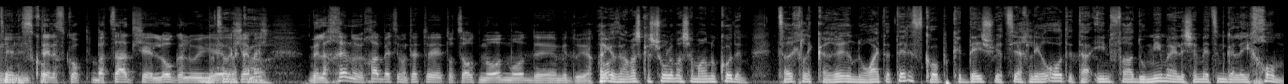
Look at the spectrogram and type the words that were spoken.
טלסקופ. הטלסקופ בצד שלא גלוי בצד אה, לשמש הקר. ולכן הוא יוכל בעצם לתת אה, תוצאות מאוד מאוד אה, מדויקות. רגע זה ממש קשור למה שאמרנו קודם צריך לקרר נורא את הטלסקופ כדי שהוא יצליח לראות את האינפרה אדומים האלה שהם בעצם גלי חום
